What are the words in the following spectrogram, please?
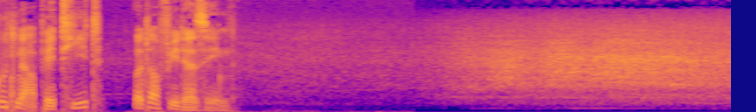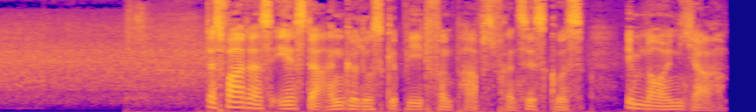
Guten Appetit und auf Wiedersehen. Das war das erste Angelusgebet von Papst Franziskus im neuen Jahr.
